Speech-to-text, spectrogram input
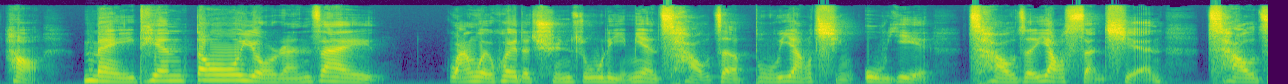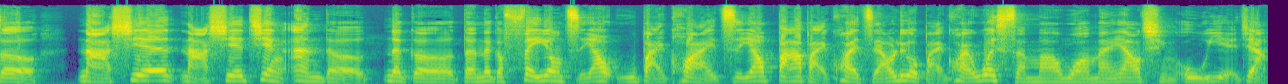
好，每天都有人在。管委会的群组里面吵着不要请物业，吵着要省钱，吵着哪些哪些建案的那个的那个费用只要五百块，只要八百块，只要六百块，为什么我们要请物业？这样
